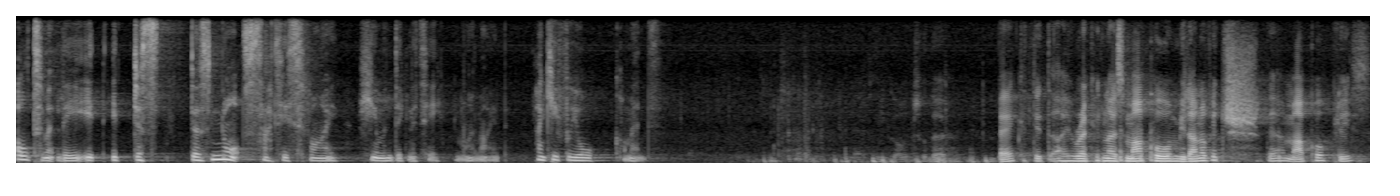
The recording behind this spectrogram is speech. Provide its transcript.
ultimately, it, it just does not satisfy human dignity, in my mind. Thank you for your comments. Let me go to the back. Did I recognize Marko Milanovic there? Marko, please.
